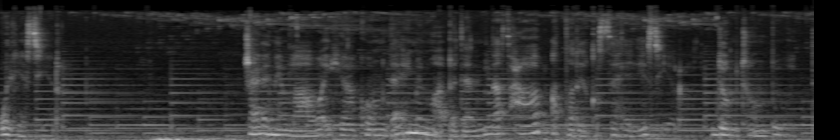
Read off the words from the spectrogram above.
واليسير. جعلني الله وإياكم دائما وأبدا من أصحاب الطريق السهل اليسير دمتم بود.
